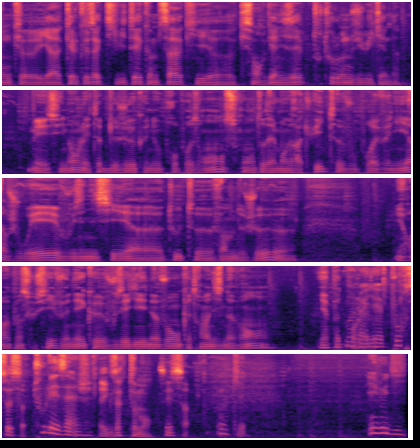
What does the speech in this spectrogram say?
Donc euh, il y a quelques activités comme ça qui, euh, qui sont organisées tout au long du week-end. Mais sinon, les tables de jeu que nous proposerons seront totalement gratuites. Vous pourrez venir jouer, vous initier à toute euh, forme de jeu. Il n'y aura aucun souci. Venez, que vous ayez 9 ans ou 99 ans. Il n'y a pas de Voilà, problème. il y a pour ça. tous les âges. Exactement. C'est ça. Ok. Elodie.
